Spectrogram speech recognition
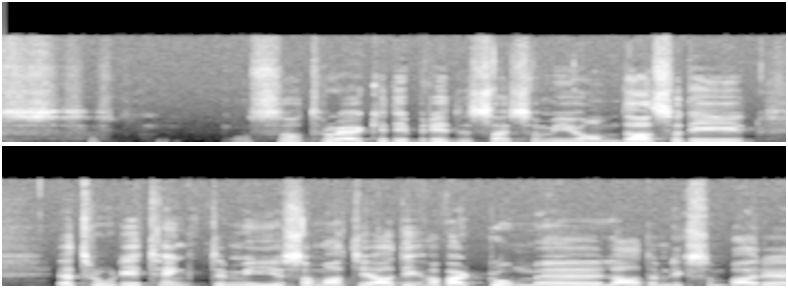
så, tror jeg ikke de brydde seg så mye om det. Altså de, jeg tror de tenkte mye som at ja, de har vært dumme, la dem liksom bare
